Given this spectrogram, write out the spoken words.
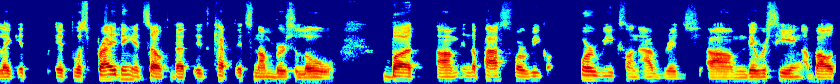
like it it was priding itself that it kept its numbers low but um, in the past four week four weeks on average um, they were seeing about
